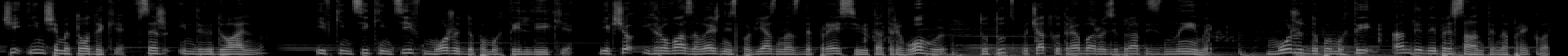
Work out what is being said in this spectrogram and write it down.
чи інші методики, все ж індивідуально. І в кінці кінців можуть допомогти ліки. Якщо ігрова залежність пов'язана з депресією та тривогою, то тут спочатку треба розібратись з ними. Можуть допомогти антидепресанти, наприклад.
